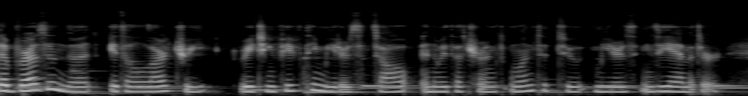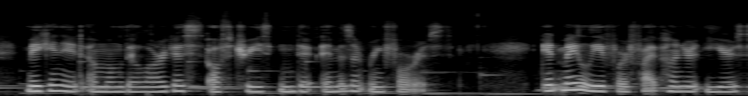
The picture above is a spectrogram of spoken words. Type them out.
The Brazil nut is a large tree reaching 50 meters tall and with a trunk 1 to 2 meters in diameter, making it among the largest of trees in the Amazon rainforest. It may live for 500 years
